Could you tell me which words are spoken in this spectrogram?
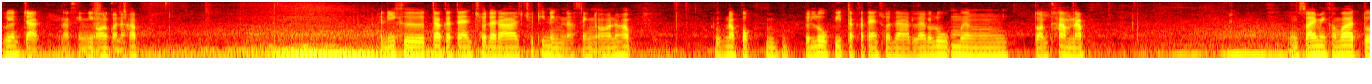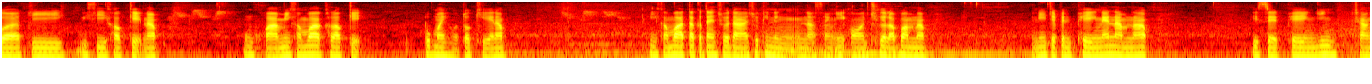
เริ่มจากนำแสงนีออนก่อนนะครับ อันนี้คือตะกแตนโชดาชุดที่1นำแสงนีออนนะครับ รูปหน้าปกเป็นรูปพี่ตะกแตนโชดา แล้วก็รูปเมืองตอนค่ำนะครับมุมซ้ายมีคำว่าตัว GVC คาเกะนะครับ มุมขวามีคำว่าคาราเกะรูปไม้หัวตัวเคนะครับ มีคำว่าตั๊กแตนโชดาชุดที่หนึ่งนาแสงนีออนชื่ออัลบั้มนะครับ อันนี้จะเป็นเพลงแนะนำนะครับ พิเศษเพลงยิ่งชัง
